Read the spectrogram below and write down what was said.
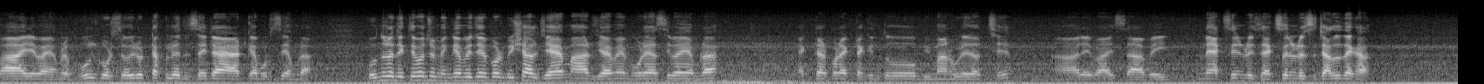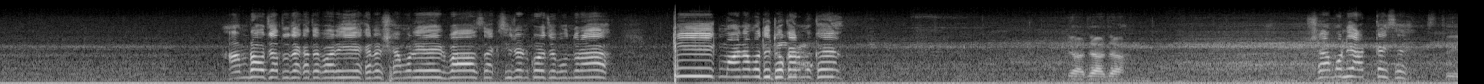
ভাই রে ভাই আমরা ভুল করছি ওই রোডটা খুলে দিচ্ছে এটা আটকা পড়ছি আমরা। বন্ধুরা দেখতে পাচ্ছ মেঘনা ব্রিজের পর বিশাল জ্যাম আর জ্যামে পড়ে আছি ভাই আমরা। একটার পর একটা কিন্তু বিমান উড়ে যাচ্ছে। আরে ভাই সাহেব এই মানে অ্যাক্সিডেন্ট হয়েছে অ্যাক্সিডেন্ট হয়েছে জাদু দেখা। আমরাও জাদু দেখাতে পারি এখানে শ্যামলীর বাস অ্যাক্সিডেন্ট করেছে বন্ধুরা। ঠিক ময়নামতি ঢোকার মুখে। যা যা যা। শ্যামলী আটকাইছে। আস্তে,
